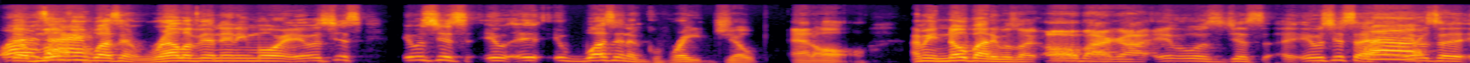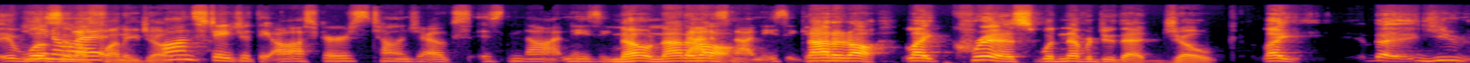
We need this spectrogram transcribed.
Well, the movie right. wasn't relevant anymore. It was just it was just it, it, it wasn't a great joke at all. I mean, nobody was like, "Oh my god!" It was just, it was just a, Well, it was a, it wasn't a funny joke. on stage at the Oscars telling jokes is not an easy. no, not that at all. not an easy. Not at all. Like Chris would never do that joke. Like the you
